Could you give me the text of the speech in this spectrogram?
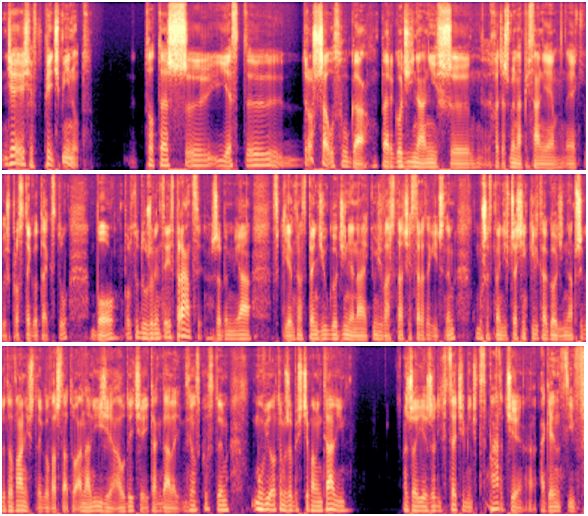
dzieje się w 5 minut to też y, jest y, droższa usługa per godzina niż y, chociażby napisanie jakiegoś prostego tekstu, bo po prostu dużo więcej jest pracy. Żebym ja z klientem spędził godzinę na jakimś warsztacie strategicznym, muszę spędzić wcześniej kilka godzin na przygotowaniu się tego warsztatu, analizie, audycie i tak dalej. W związku z tym mówię o tym, żebyście pamiętali, że jeżeli chcecie mieć wsparcie agencji w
